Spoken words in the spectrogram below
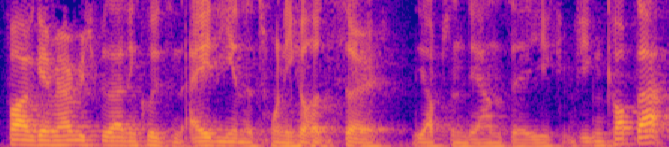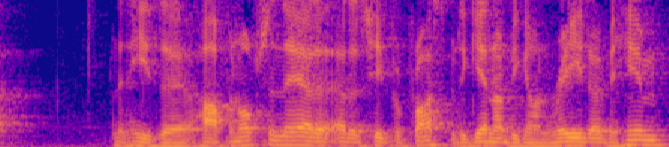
five game average, but that includes an 80 and a 20 odd, so the ups and downs there. You if you can cop that, then he's a half an option there at a, at a cheaper price, but again, I'd be going Reed over him.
